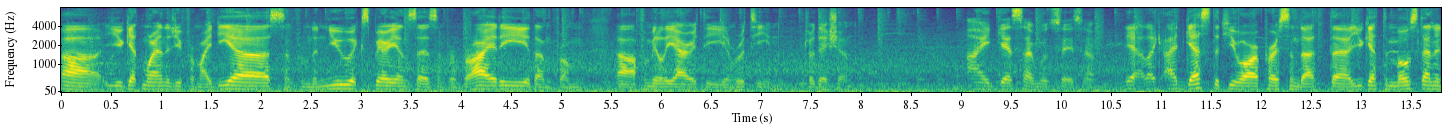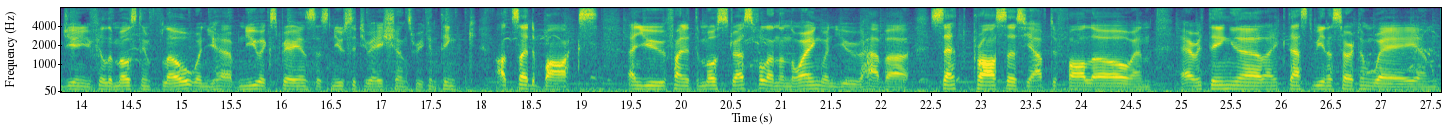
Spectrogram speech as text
Uh, you get more energy from ideas and from the new experiences and from variety than from uh, familiarity and routine, tradition. I guess I would say so. Yeah, like I'd guess that you are a person that uh, you get the most energy and you feel the most in flow when you have new experiences, new situations where you can think outside the box, and you find it the most stressful and annoying when you have a set process you have to follow and everything uh, like has to be in a certain way, and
